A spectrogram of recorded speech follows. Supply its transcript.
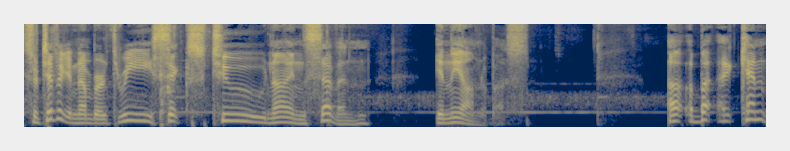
certificate number 36297 in the omnibus. Uh, but uh, Ken,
